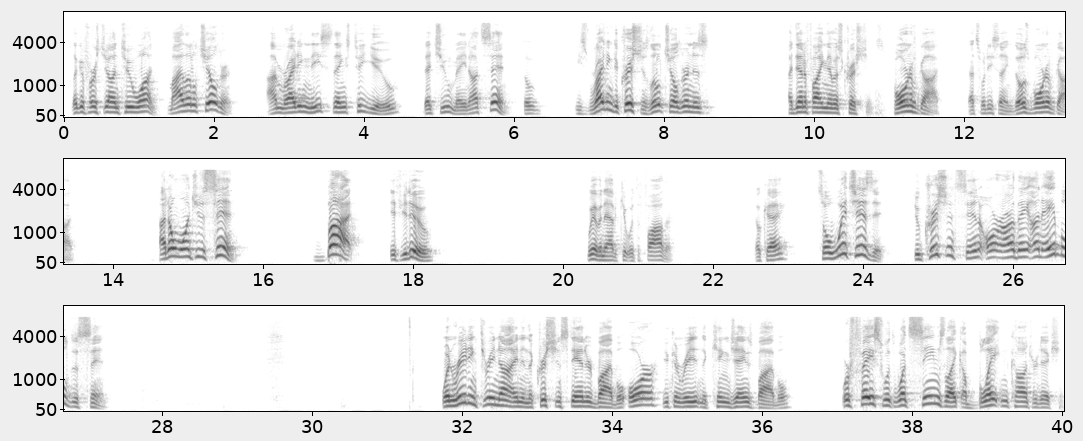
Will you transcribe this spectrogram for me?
Look at 1 John 2 1. My little children, I'm writing these things to you that you may not sin. So he's writing to Christians. Little children is identifying them as Christians, born of God. That's what he's saying. Those born of God. I don't want you to sin. But if you do, we have an advocate with the Father. Okay? So which is it? Do Christians sin or are they unable to sin? When reading 3:9 in the Christian Standard Bible, or you can read it in the King James Bible, we're faced with what seems like a blatant contradiction.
